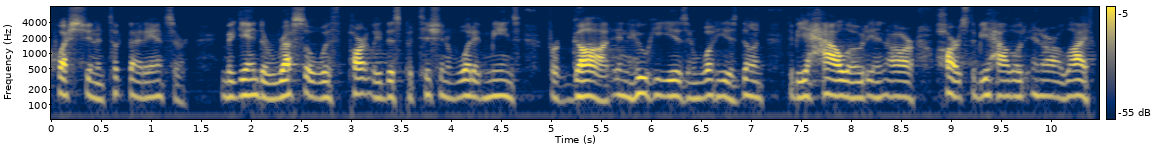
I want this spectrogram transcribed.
question and took that answer and began to wrestle with partly this petition of what it means for God and who He is and what He has done to be hallowed in our hearts, to be hallowed in our life.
